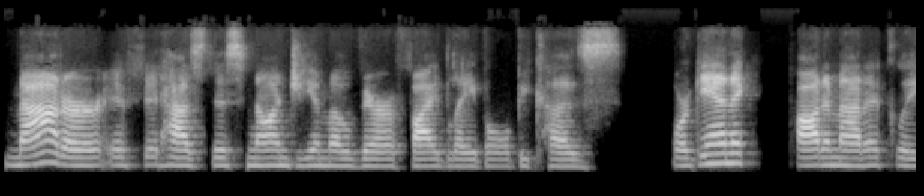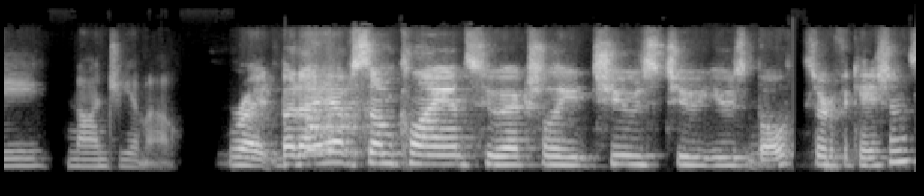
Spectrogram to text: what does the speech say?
matter if it has this non GMO verified label because organic automatically non GMO. Right. But I have some clients who actually choose to use both certifications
